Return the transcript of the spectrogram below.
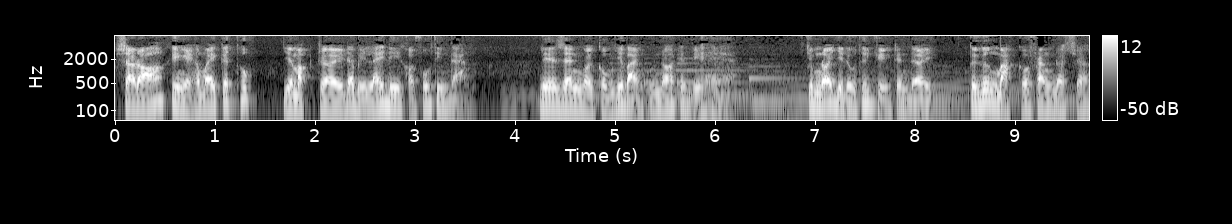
Sau đó, khi ngày hôm ấy kết thúc và mặt trời đã bị lấy đi khỏi phố thiên đàng, Liazen ngồi cùng với bạn của nó trên vỉa hè. Chúng nói về đủ thứ chuyện trên đời, từ gương mặt của Frank Dutcher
